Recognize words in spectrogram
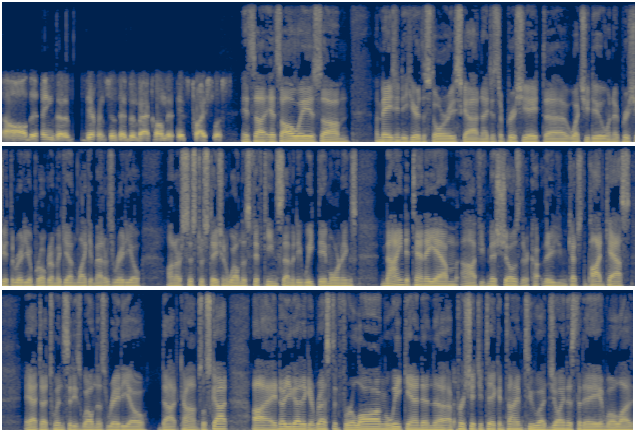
all the things that are different since they've been back home, it, it's priceless. It's uh, it's always um, amazing to hear the stories, Scott, and I just appreciate uh, what you do, and I appreciate the radio program again, like it matters radio on our sister station, Wellness fifteen seventy, weekday mornings, nine to ten a.m. Uh, if you've missed shows, there you can catch the podcasts at uh, TwinCitiesWellnessRadio.com. So, Scott, uh, I know you got to get rested for a long weekend, and uh, appreciate you taking time to uh, join us today, and we'll uh,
